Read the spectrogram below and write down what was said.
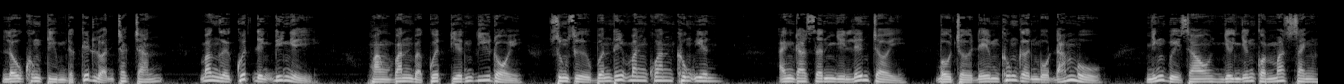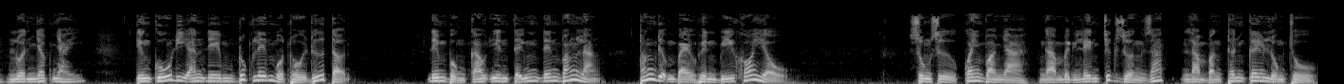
Lâu không tìm được kết luận chắc chắn, Ba người quyết định đi nghỉ. Hoàng Văn và Quyết Tiến đi rồi, Sung Sử vẫn thấy băn khoăn không yên. Anh ra sân nhìn lên trời, Bầu trời đêm không gần một đám mù. Những vì sao như những con mắt xanh luôn nhấp nháy Tiếng cú đi ăn đêm rút lên một hồi rứ tợn Đêm vùng cao yên tĩnh đến vắng lặng, Thoáng đượm vẻ huyền bí khó hiểu Sung Sử quay vào nhà, Ngả mình lên chiếc giường rát Làm bằng thân cây lùng trù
